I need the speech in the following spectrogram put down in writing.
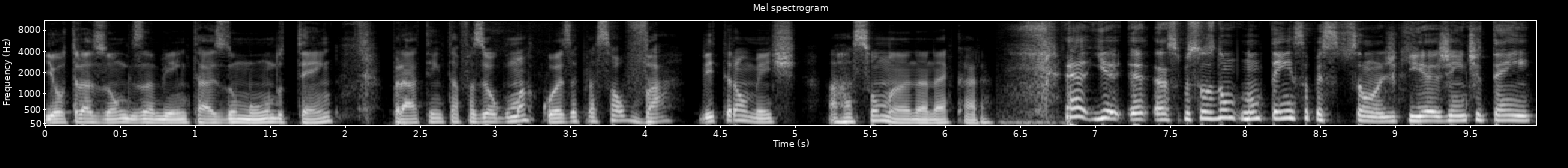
e outras ONGs ambientais do mundo têm para tentar fazer alguma coisa para salvar, literalmente, a raça humana, né, cara? É, e é, as pessoas não, não têm essa percepção de que a gente tem.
